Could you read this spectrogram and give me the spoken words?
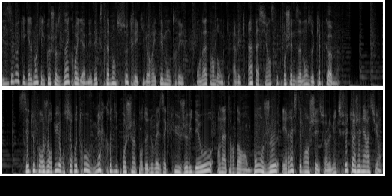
Ils évoquent également quelque chose d'incroyable et d'extrêmement secret qui leur a été montré. On attend donc avec impatience les prochaines annonces de Capcom. C'est tout pour aujourd'hui, on se retrouve mercredi prochain pour de nouvelles actus jeux vidéo. En attendant, bon jeu et restez branchés sur le mix Future Génération.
